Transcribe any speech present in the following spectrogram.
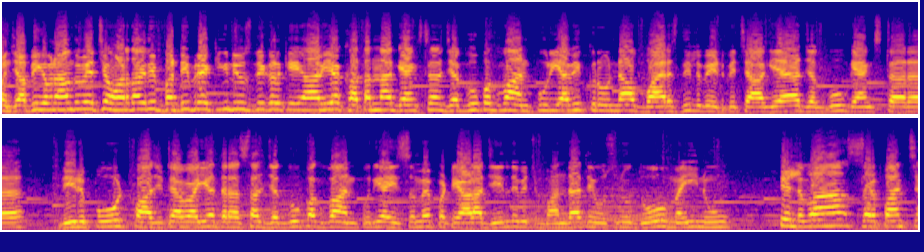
ਪੰਜਾਬੀ ਖਬਰਾਂ ਦੇ ਵਿੱਚ ਹੁਣ ਤੱਕ ਦੀ ਵੱਡੀ ਬ੍ਰੇਕਿੰਗ ਨਿਊਜ਼ ਨਿਕਲ ਕੇ ਆ ਰਹੀ ਹੈ ਖਤਰਨਾਕ ਗੈਂਗਸਟਰ ਜੱਗੂ ਭਗਵਾਨਪੁਰੀਆ ਵੀ ਕਰੋਨਾ ਵਾਇਰਸ ਦੀ ਲਪੇਟ ਵਿੱਚ ਆ ਗਿਆ ਹੈ। ਜੱਗੂ ਗੈਂਗਸਟਰ ਦੀ ਰਿਪੋਰਟ ਪੋਜ਼ਿਟਿਵ ਆਈ ਹੈ। ਦਰਅਸਲ ਜੱਗੂ ਭਗਵਾਨਪੁਰੀਆ ਇਸ ਸਮੇਂ ਪਟਿਆਲਾ ਜੇਲ੍ਹ ਦੇ ਵਿੱਚ ਬੰਦ ਹੈ ਤੇ ਉਸ ਨੂੰ 2 ਮਈ ਨੂੰ ਢਿਲਵਾ ਸਰਪੰਚ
